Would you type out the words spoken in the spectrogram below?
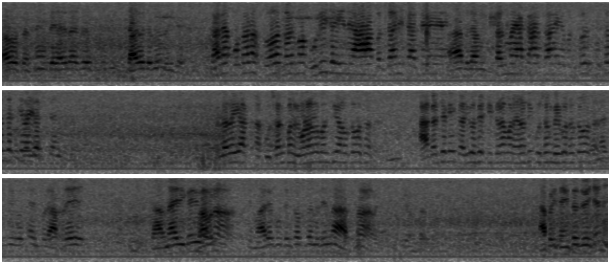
આવો સત્સંગ બેહેલા તો ડબલો લઈ જાય. દાદા પોતાના સ્વધર્મ ભૂલી જઈને આ બધાની સાથે આ બધા તન્મયાકાર થાય એ બધું કુસંગ જ કહેવાય. કુસંગ પણ ઋણાનો બંધથી આવતો હશે ને. આગળ જે કઈ કર્યું છે ચિત્રામાં એનાથી કુસંગ ભેગો થતો હશે પણ આપણે ભાવના એવી કઈ ભાવના. મારે કુસંગ શબ્દ નથી ના આપે. આપડી સહી તો જોઈ છે ને?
